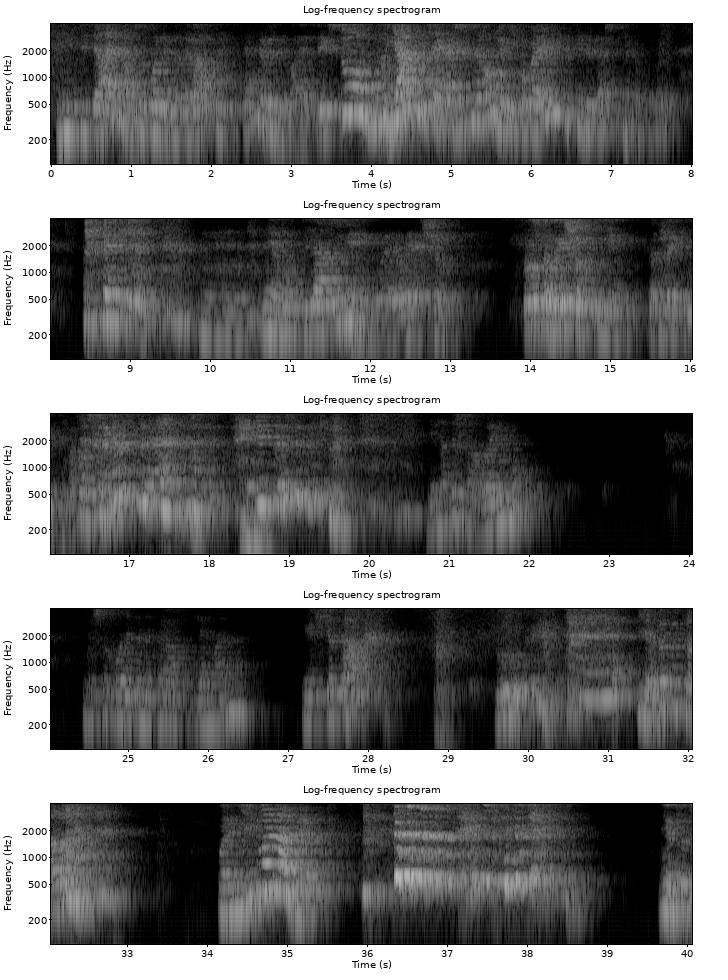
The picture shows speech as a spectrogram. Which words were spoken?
Він спеціально виходить на терасу і спеціально роздівається. Якщо ну я зазвичай так же ж не роблю, і попередні сусіди теж так не. М, Ні, ну я розумію, але якщо просто вийшов і це вже якийсь Це знак. ще не все. І це ще не все. Я написала йому. Ви ж виходите на терасу для мене. Якщо так, слухай. Я написала. Марніть два рази. Ні, це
